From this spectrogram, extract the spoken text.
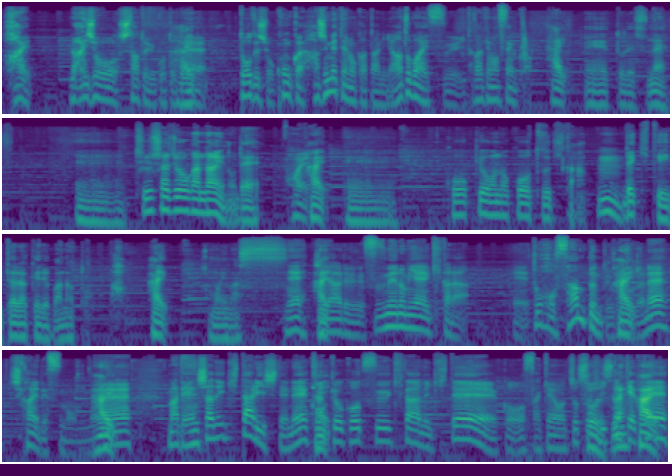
はい来場したということで、はい。どうでしょう？今回初めての方にアドバイスいただけませんか？はい、えーっとですね、えー駐車場がないので、ははい、えー公共の交通機関うん。で来ていただければなと、あ。はい、思います。ね、はい、JR スズメ宮駅から、えー徒歩3分ということでね、近いですもんね、はい。まあ電車で来たりしてね公はい。共交通機関で来て、こうお酒をちょっと引っ掛けて、はい。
